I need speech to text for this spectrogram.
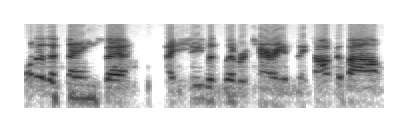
One of the things that I see with libertarians, they talk about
